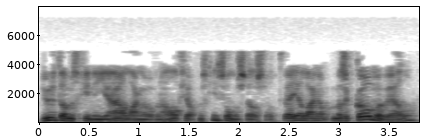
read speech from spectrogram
duurt het dan misschien een jaar langer of een half jaar, of misschien soms zelfs wel twee jaar langer. Maar ze komen wel,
